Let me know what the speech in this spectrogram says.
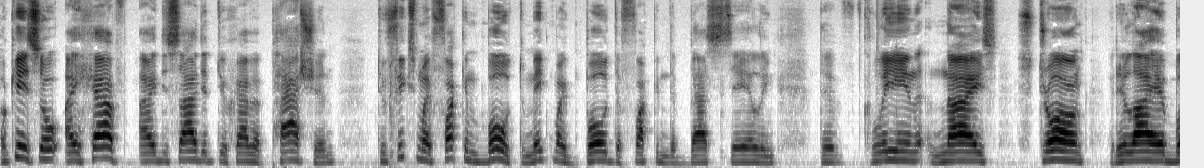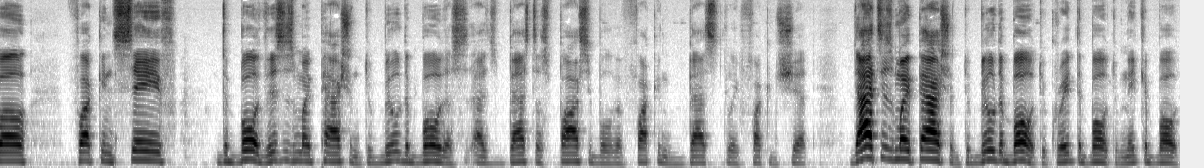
Okay, so I have I decided to have a passion to fix my fucking boat, to make my boat the fucking the best sailing, the clean, nice, strong, reliable, fucking safe. The boat. This is my passion to build the boat as, as best as possible, the fucking best like fucking shit. That is my passion to build a boat, to create the boat, to make a boat,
